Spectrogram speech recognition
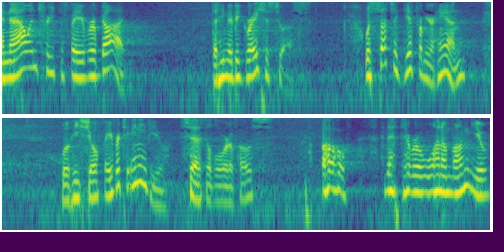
and now entreat the favor of God, that he may be gracious to us. With such a gift from your hand, will he show favor to any of you, says the Lord of hosts. Oh, that there were one among you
